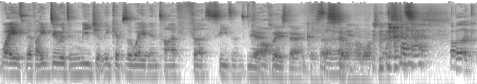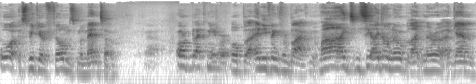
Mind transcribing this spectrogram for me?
ways, but if I do it immediately gives away the entire first season's plot. Yeah, please don't, because that's So- still on my watch list. But like, or speaking of films, Memento. or Black Mirror. or Bla- anything from Black. Well, I, you see, I don't know. Black Mirror again.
